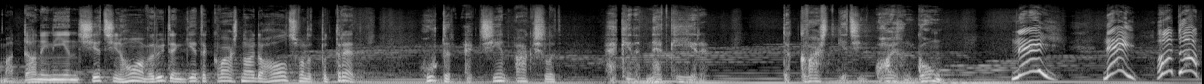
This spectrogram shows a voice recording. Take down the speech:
Maar dan in een shit zijn hand weer uit en gaat de kwast naar de hals van het portret. Hoe er echt zijn axel hij kan het net keren. De kwast gaat zijn eigen gong. Nee, nee, houd op.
